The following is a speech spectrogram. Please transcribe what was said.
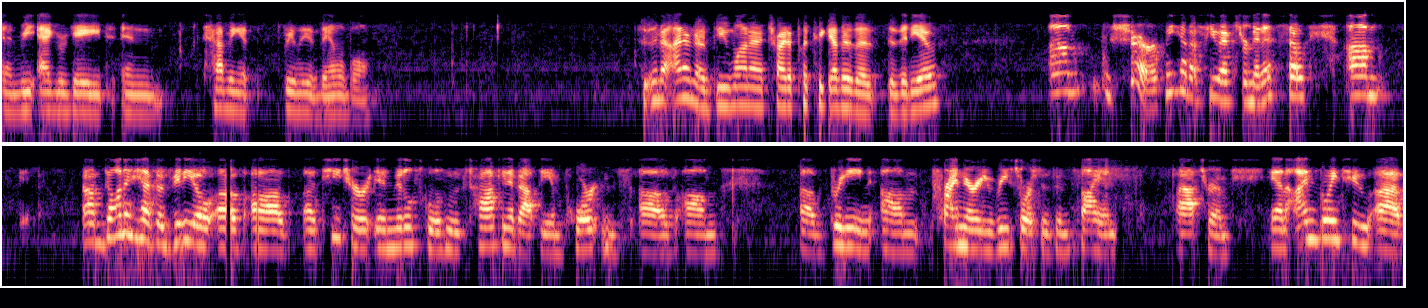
and re-aggregate and having it freely available. So Una, I don't know, do you want to try to put together the, the video? Um, sure. We have a few extra minutes. So um, um, Donna has a video of uh, a teacher in middle school who is talking about the importance of um, of bringing um, primary resources in science classroom. And I'm going to uh,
